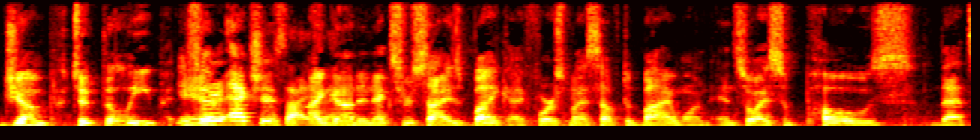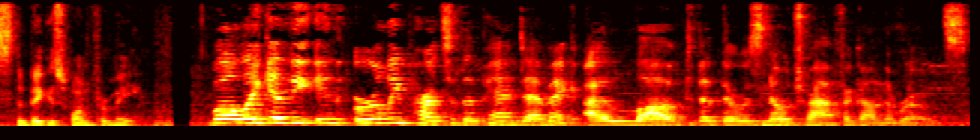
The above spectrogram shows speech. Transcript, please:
jump, took the leap. You started exercising. I got an exercise bike. I forced myself to buy one, and so I suppose that's the biggest one for me. Well, like in the in early parts of the pandemic, I loved that there was no traffic on the roads.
